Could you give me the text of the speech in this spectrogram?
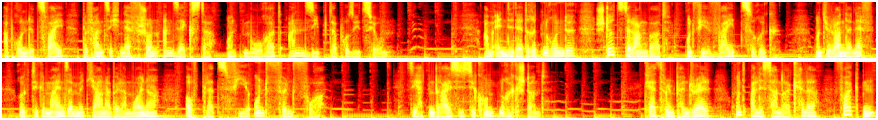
Ab Runde 2 befand sich Neff schon an sechster und Morat an siebter Position. Am Ende der dritten Runde stürzte Langwart und fiel weit zurück und Jolanda Neff rückte gemeinsam mit Jana Bellamoina auf Platz 4 und 5 vor. Sie hatten 30 Sekunden Rückstand. Catherine Pendrell und Alessandra Keller folgten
